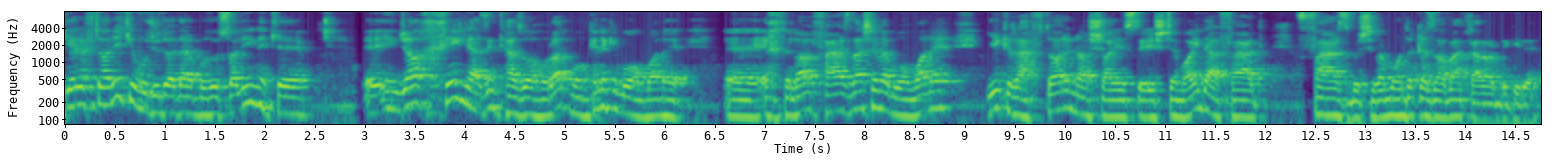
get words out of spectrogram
گرفتاری که وجود داره در بزرگسالی اینه که اینجا خیلی از این تظاهرات ممکنه که به عنوان اختلال فرض نشه و به عنوان یک رفتار ناشایسته اجتماعی در فرد فرض بشه و مورد قضاوت قرار بگیره.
